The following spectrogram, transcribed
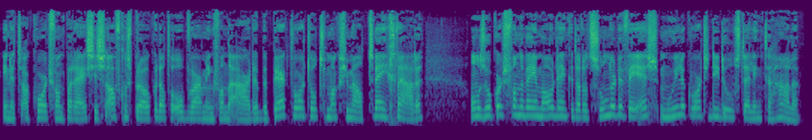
In het akkoord van Parijs is afgesproken dat de opwarming van de aarde... beperkt wordt tot maximaal 2 graden. Onderzoekers van de WMO denken dat het zonder de VS moeilijk wordt die doelstelling te halen.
